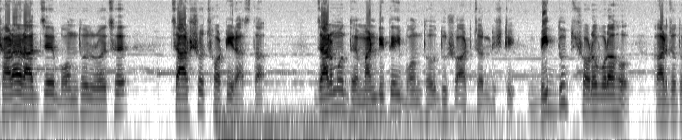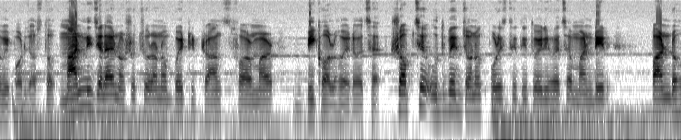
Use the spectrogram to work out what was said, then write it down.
সারা রাজ্যে বন্ধ রয়েছে চারশো ছটি রাস্তা। যার মধ্যে মান্ডিতেই বন্ধ দুশো আটচল্লিশটি। বিদ্যুৎ সরবরাহ কার্যত বিপর্যস্ত। মান্ডি জেলায় নশো চুরানব্বইটি ট্রান্সফরমার বিকল হয়ে রয়েছে। সবচেয়ে উদ্বেগজনক পরিস্থিতি তৈরি হয়েছে মান্ডির পাণ্ডহ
